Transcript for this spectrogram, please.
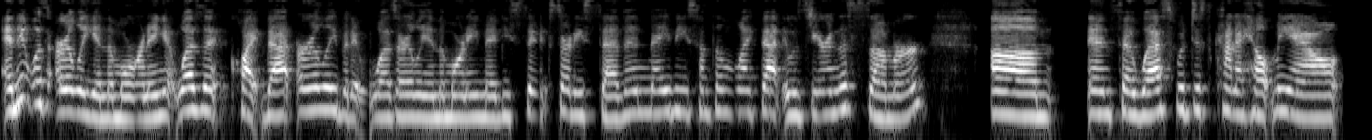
and it was early in the morning. It wasn't quite that early, but it was early in the morning, maybe 637, maybe something like that. It was during the summer. Um, and so Wes would just kind of help me out,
